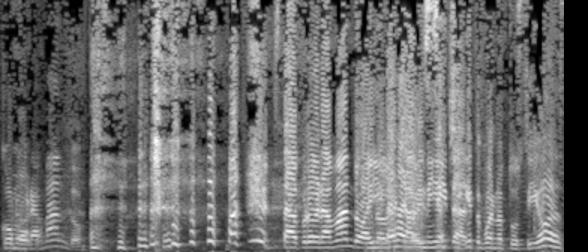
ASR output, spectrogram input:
como. Programando. está programando ahí no la niños chiquitos. Bueno, tus hijos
